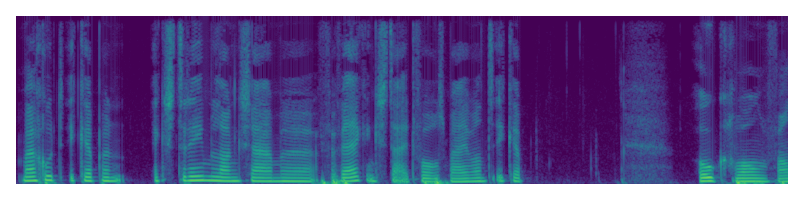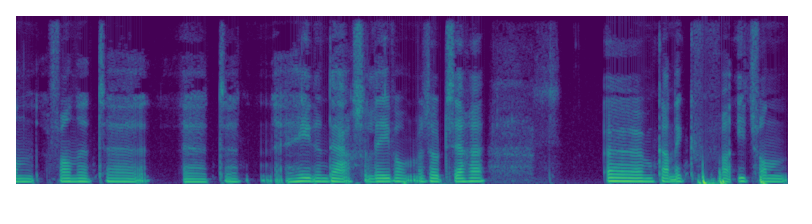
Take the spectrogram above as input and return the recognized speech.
Maar goed, ik heb een extreem langzame verwerkingstijd volgens mij. Want ik heb ook gewoon van, van het, uh, het uh, hedendaagse leven, om maar zo te zeggen, um, kan ik van iets van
